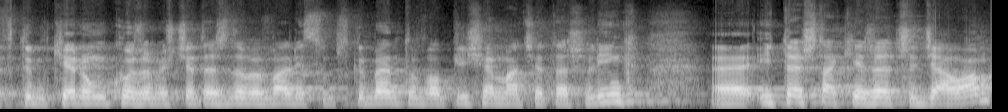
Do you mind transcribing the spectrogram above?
w tym kierunku, żebyście też zdobywali subskrybentów, w opisie macie też link e, i też takie rzeczy działam.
